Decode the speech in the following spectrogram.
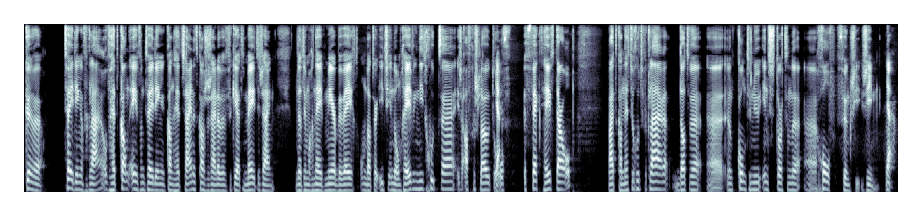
kunnen we twee dingen verklaren. Of het kan een van twee dingen kan het zijn. Het kan zo zijn dat we verkeerd te meten zijn, omdat die magneet meer beweegt, omdat er iets in de omgeving niet goed eh, is afgesloten Ja. of effect heeft daarop. Maar het kan net zo goed verklaren dat we eh, een continu instortende eh, golffunctie zien. Ja.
